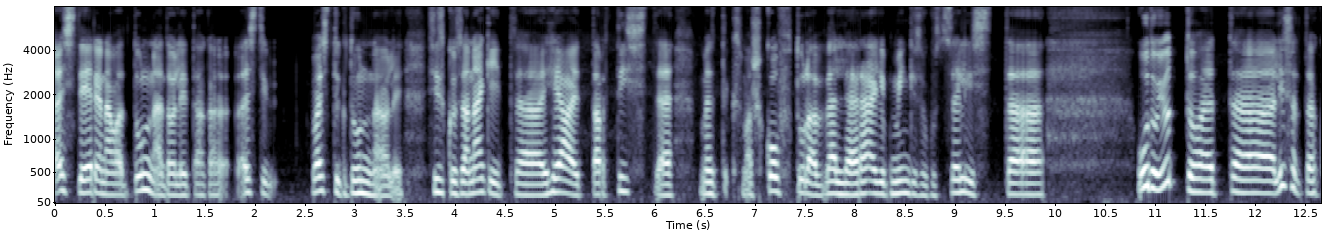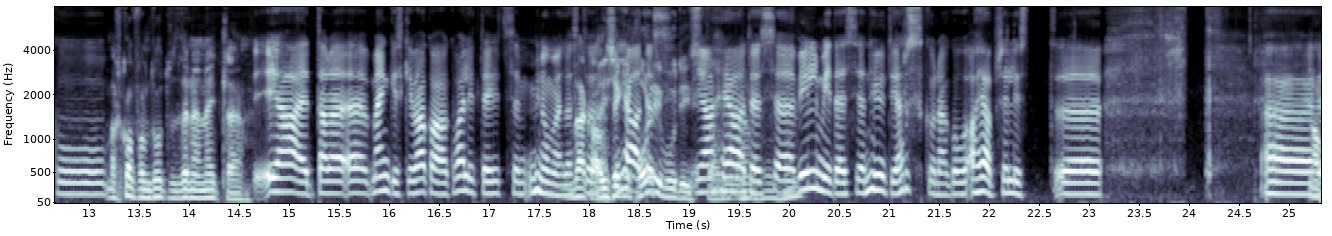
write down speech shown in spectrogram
hästi erinevad tunned olid, aga hästi vastikutunne oli, siis kui sa nägid äh, heaid artiste, näiteks Maškov tuleb välja ja räägib mingisugust sellist äh, udujuttu, et äh, lihtsalt nagu Maškov on tuntud vene näitleja. ja et ta äh, mängiski väga kvaliteetse, minu meelest väga, isegi heades, Hollywoodis ja heades ja. Äh, filmides ja nüüd järsku nagu ajab sellist äh, no,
